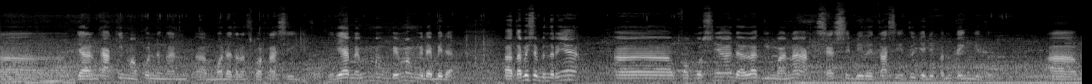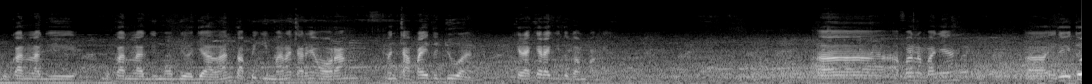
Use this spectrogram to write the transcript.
Uh, jalan kaki maupun dengan uh, moda transportasi gitu. Jadi ya memang memang beda-beda. Uh, tapi sebenarnya uh, fokusnya adalah gimana aksesibilitas itu jadi penting gitu. Uh, bukan lagi bukan lagi mobil jalan tapi gimana caranya orang mencapai tujuan. Kira-kira gitu gampangnya. Uh, apa namanya? Uh, itu itu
